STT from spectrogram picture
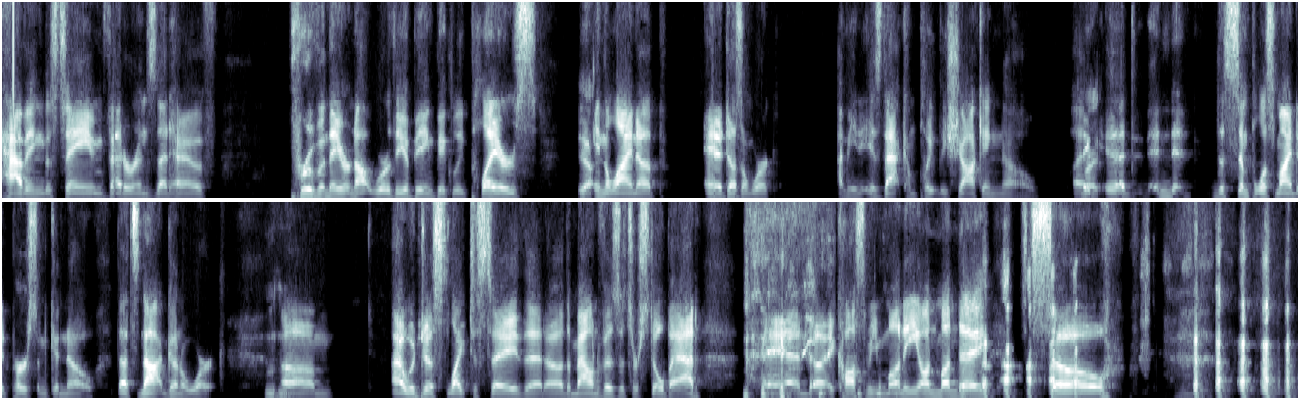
having the same veterans that have proven they are not worthy of being big league players yeah. in the lineup, and it doesn't work. I mean, is that completely shocking? No. Like right. it, it, the simplest minded person can know that's not going to work. Mm-hmm. Um, I would just like to say that uh, the mound visits are still bad, and uh, it cost me money on Monday. So that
